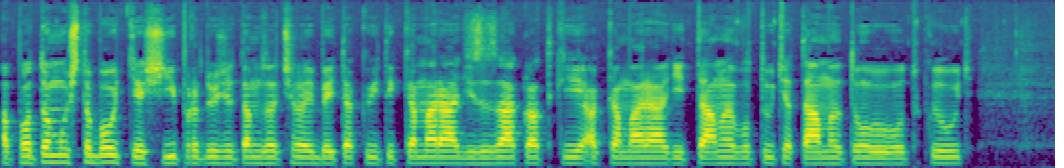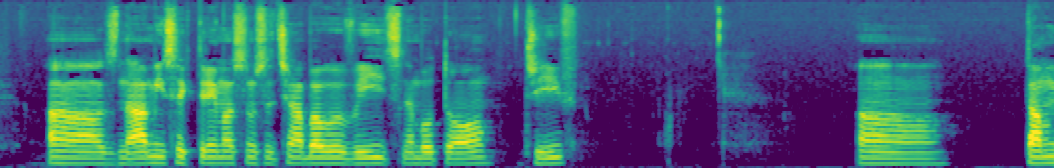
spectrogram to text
A potom už to bylo těžší, protože tam začaly být takový ty kamarádi ze základky a kamarádi tamhle odtuď a tamhle to odtuď. A známí, se kterými jsem se třeba bavil víc, nebo to, dřív. A tam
